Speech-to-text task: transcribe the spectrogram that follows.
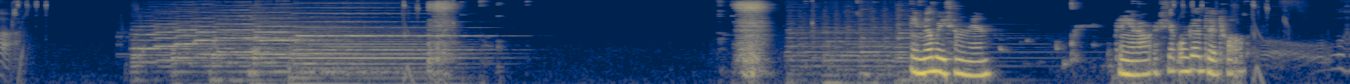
Kabla. And nobody's coming in. At hours. Yep, we'll go to 12. What?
